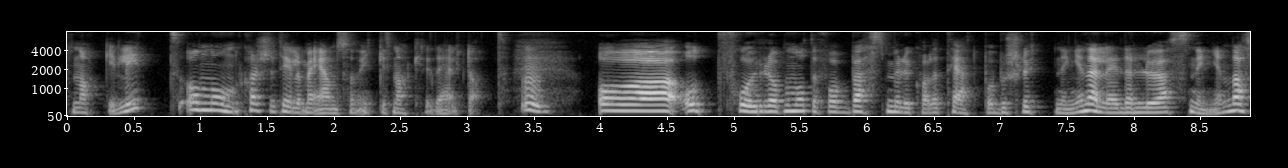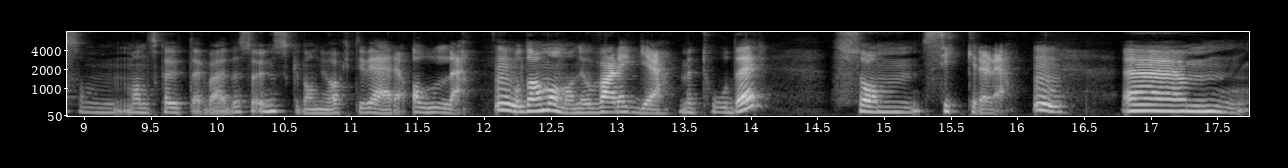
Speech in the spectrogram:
snakker litt, og noen kanskje til og med en som ikke snakker i det hele tatt. Og, og for å på en måte få best mulig kvalitet på beslutningen, eller den løsningen da, som man skal utarbeide, så ønsker man jo å aktivere alle. Og da må man jo velge metoder som sikrer det. Ehm,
